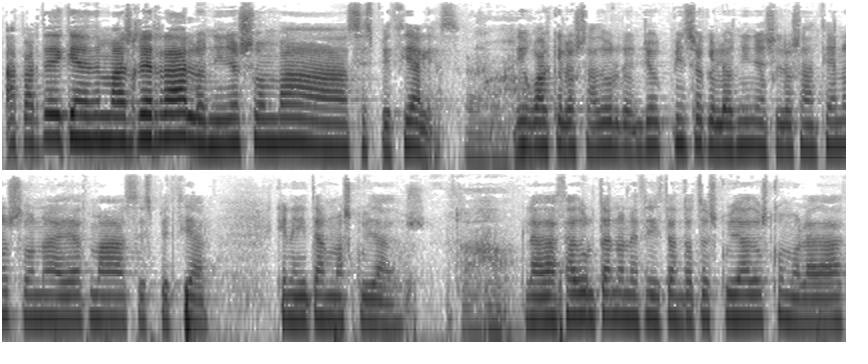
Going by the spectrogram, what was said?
aparte de que hay más guerra, los niños son más especiales, igual que los adultos. Yo pienso que los niños y los ancianos son una edad más especial, que necesitan más cuidados. Ajá. La edad adulta no necesita tantos cuidados como la edad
